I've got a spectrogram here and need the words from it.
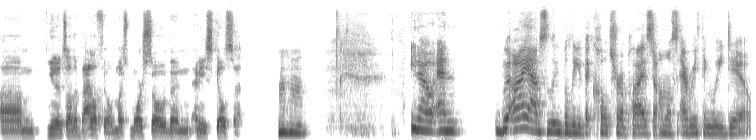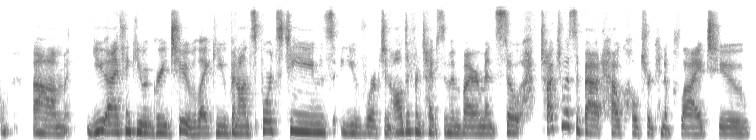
um, units on the battlefield, much more so than any skill set. Mm-hmm. You know, and I absolutely believe that culture applies to almost everything we do. Um, you, I think you agree too. Like you've been on sports teams, you've worked in all different types of environments. So, talk to us about how culture can apply to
